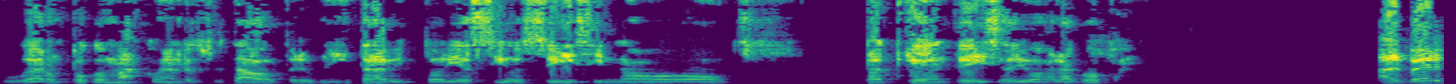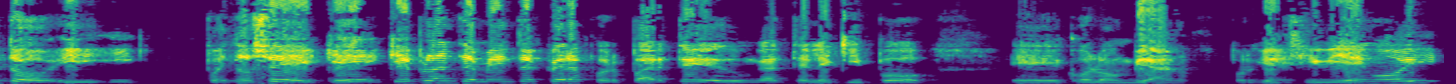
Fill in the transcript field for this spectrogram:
jugar un poco más con el resultado, pero necesita la victoria sí o sí, si no prácticamente dice adiós a la Copa. Alberto, y, y, pues no sé, ¿qué, qué planteamiento esperas por parte de Dunga ante el equipo eh, colombiano? Porque si bien hoy,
